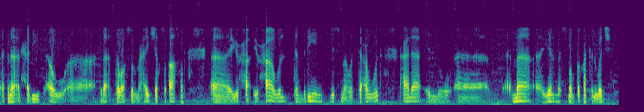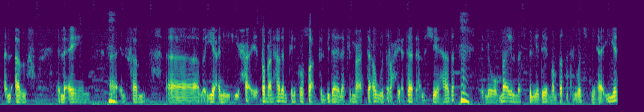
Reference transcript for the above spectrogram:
أثناء الحديث أو آه، أثناء التواصل مع أي شخص آه، يحاول تمرين جسمه والتعود على آه، ما يلمس منطقة الوجه الأنف العين الفم يعني طبعا هذا يمكن يكون صعب في البداية لكن مع التعود راح يعتاد على الشيء هذا إنه ما يلمس باليدين منطقة الوجه نهائيا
